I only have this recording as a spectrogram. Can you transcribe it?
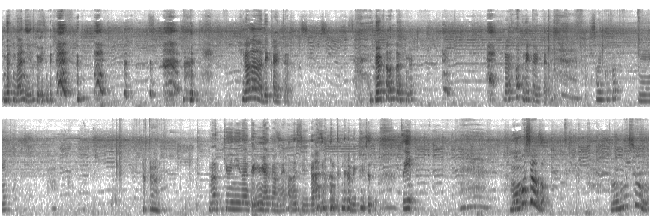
何？な何？とか言ってひらがなで書いてある。ひらがなでひらがなで書いてある。そういうこと？ねえ。な急になんか意味わかんない話が始まったからびっくりしちゃった。次。桃しょうご。桃しょうご。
